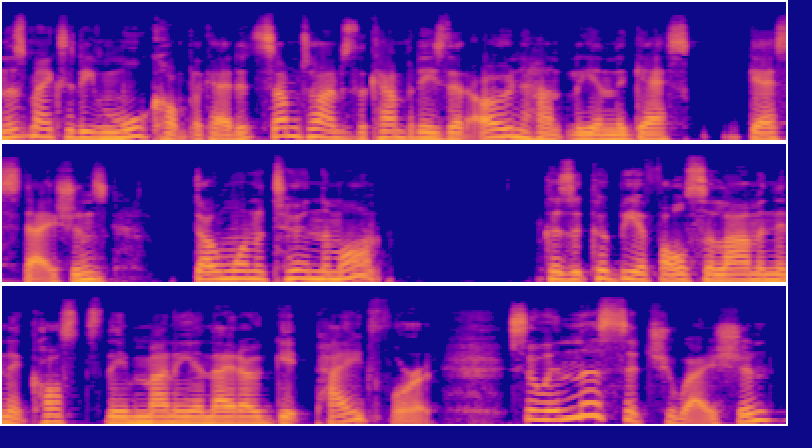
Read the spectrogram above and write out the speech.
and this makes it even more complicated, sometimes the companies that own Huntly and the gas gas stations don't want to turn them on because it could be a false alarm and then it costs them money and they don't get paid for it. So, in this situation,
